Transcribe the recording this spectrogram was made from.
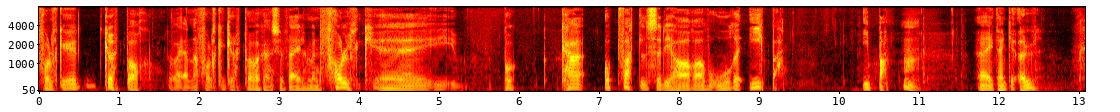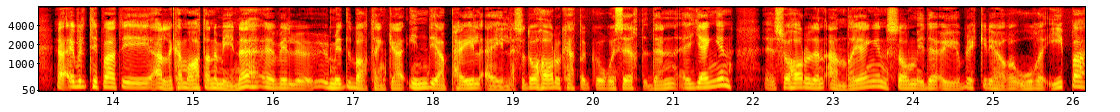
folkegrupper Det var gjerne folkegrupper, var kanskje feil, men folk eh, På hva oppfattelse de har av ordet IPA. IPA. Jeg tenker øl. Ja, jeg vil tippe at de, alle kameratene mine eh, vil umiddelbart tenke India Pale Ale, så da har du kategorisert den eh, gjengen. Eh, Så har du den andre gjengen som i det øyeblikket de hører ordet IPA,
